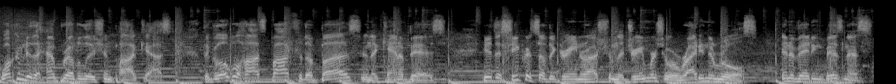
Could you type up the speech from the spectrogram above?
Welcome to the Hemp Revolution podcast, the global hotspot for the buzz and the cannabis. Hear the secrets of the green rush from the dreamers who are writing the rules, innovating business,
